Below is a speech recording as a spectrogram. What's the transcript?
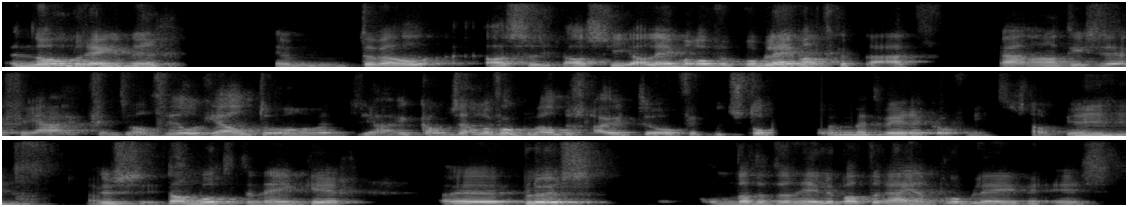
een no-brainer. Terwijl als, als hij alleen maar over het probleem had gepraat, Ja, dan had hij gezegd van ja, ik vind het wel veel geld hoor. Want ja, ik kan zelf ook wel besluiten of ik moet stoppen met werken of niet. Snap je? Mhm. Dus dan wordt het in één keer. eh, plus, omdat het een hele batterij aan problemen is,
